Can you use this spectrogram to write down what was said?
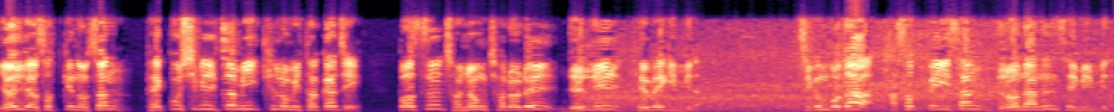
16개 노선 191.2km까지 버스 전용 차로를 늘릴 계획입니다. 지금보다 5배 이상 늘어나는 셈입니다.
